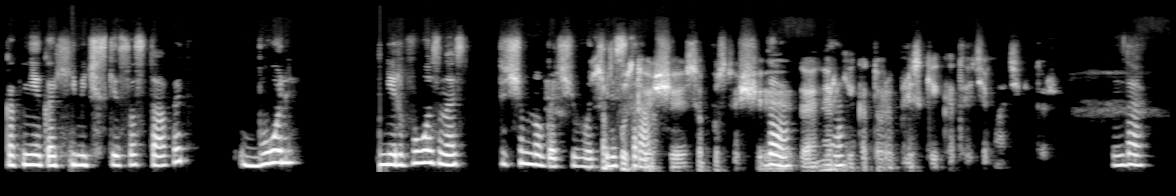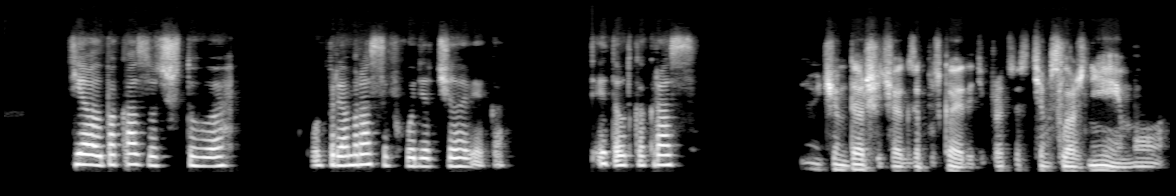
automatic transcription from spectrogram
как некие химические составы, боль, нервозность, очень много чего через страх. Сопутствующие, да, да, энергии, да. которые близки к этой тематике тоже. Да. Дьявол показывает, что он прям раз и входит в человека. Это вот как раз... Ну и чем дальше человек запускает эти процессы, тем сложнее ему,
